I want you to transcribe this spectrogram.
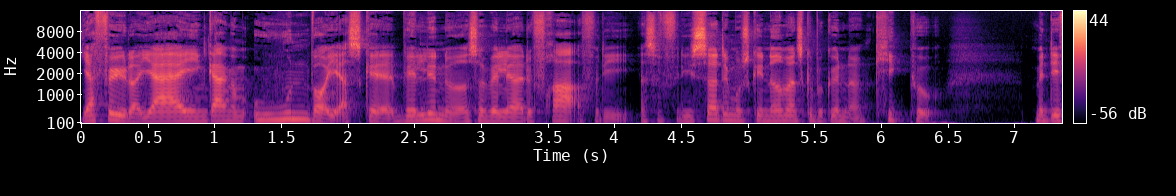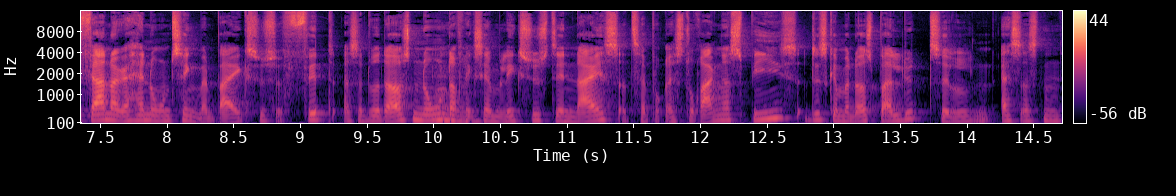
jeg føler, jeg er i en gang om ugen, hvor jeg skal vælge noget, og så vælger jeg det fra, fordi, altså, fordi så er det måske noget, man skal begynde at kigge på. Men det er fair nok at have nogle ting, man bare ikke synes er fedt. Altså, du ved, der er også nogen, mm. der for eksempel ikke synes, det er nice at tage på restaurant og spise, og det skal man da også bare lytte til. Altså sådan,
